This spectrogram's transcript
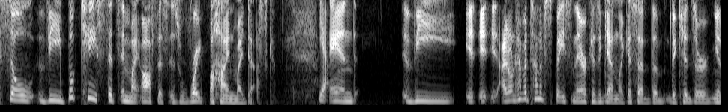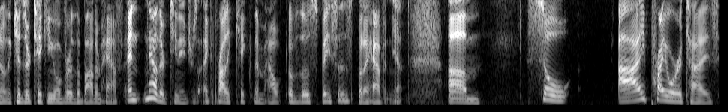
so the bookcase that's in my office is right behind my desk. Yeah. And the it, it, I don't have a ton of space in there because again, like I said, the the kids are you know the kids are taking over the bottom half, and now they're teenagers. I could probably kick them out of those spaces, but I haven't yet. Um, so I prioritize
